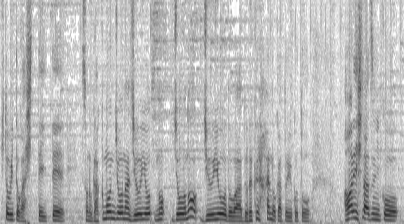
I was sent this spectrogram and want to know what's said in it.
人々が知っていてその学問上な重要の上の重要度はどれくらいあるのかということをあまり知らずにこう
